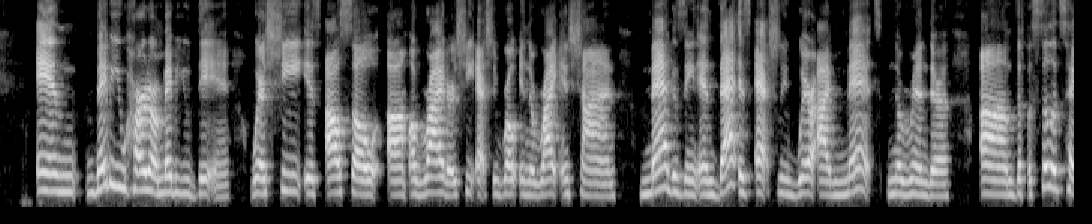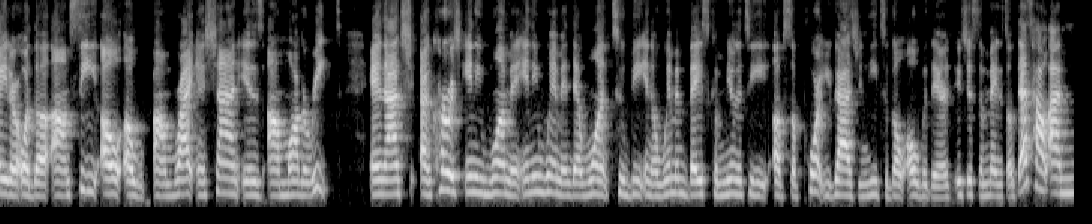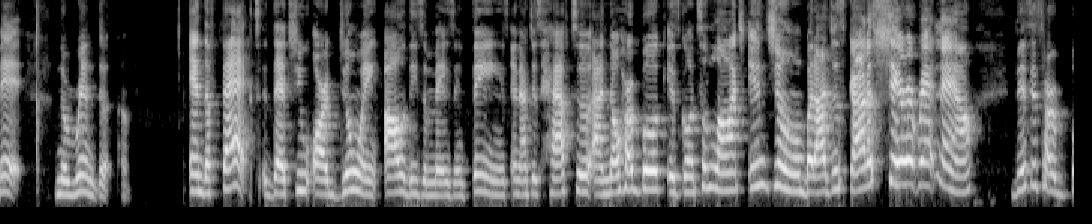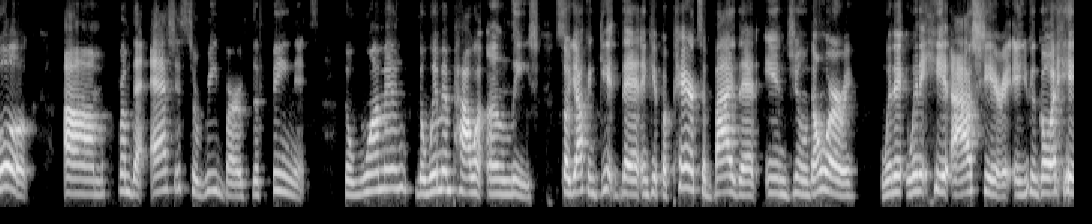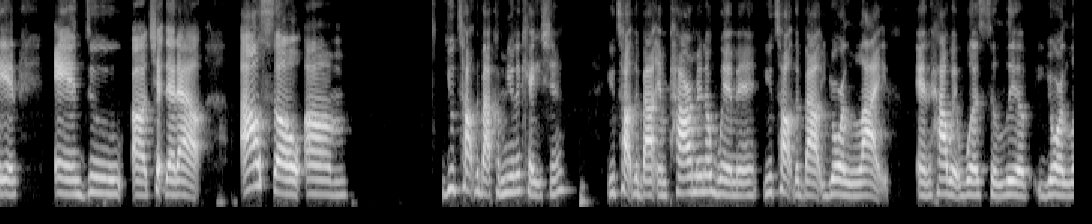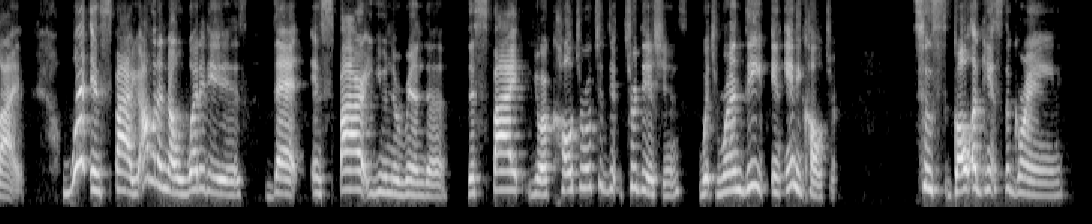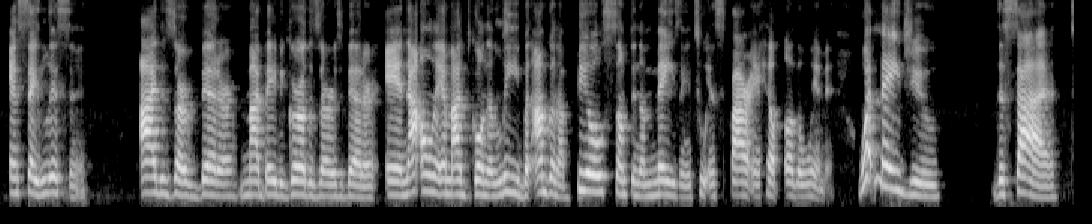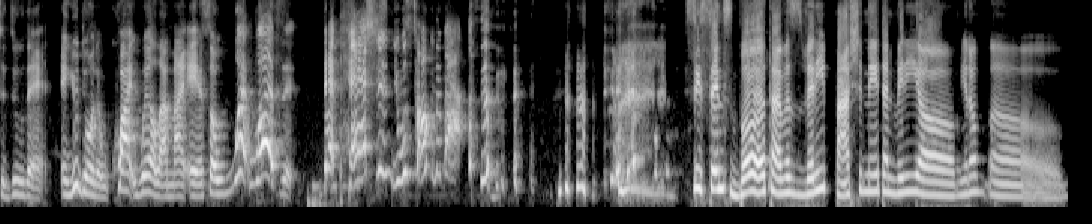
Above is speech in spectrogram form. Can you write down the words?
And maybe you heard her, maybe you didn't, where she is also um, a writer. She actually wrote in the Write and Shine magazine. And that is actually where I met Narinder. Um, the facilitator or the um, CEO of um, Write and Shine is um, Marguerite. And I, ch- I encourage any woman, any women that want to be in a women based community of support, you guys, you need to go over there. It's just amazing. So that's how I met Narinder. And the fact that you are doing all of these amazing things, and I just have to, I know her book is going to launch in June, but I just got to share it right now. This is her book, um, From the Ashes to Rebirth, The Phoenix the woman, the women power unleashed. So y'all can get that and get prepared to buy that in June. Don't worry. When it when it hit, I'll share it and you can go ahead and do uh check that out. Also, um you talked about communication. You talked about empowerment of women. You talked about your life and how it was to live your life. What inspired you? I want to know what it is that inspired you, Narinder, despite your cultural tra- traditions, which run deep in any culture, to go against the grain and say, listen, I deserve better. My baby girl deserves better. And not only am I going to lead, but I'm going to build something amazing to inspire and help other women. What made you decide to do that? And you're doing it quite well, I might add. So, what was it that passion you was talking about? See, since birth, I was very passionate and very, uh, you know,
